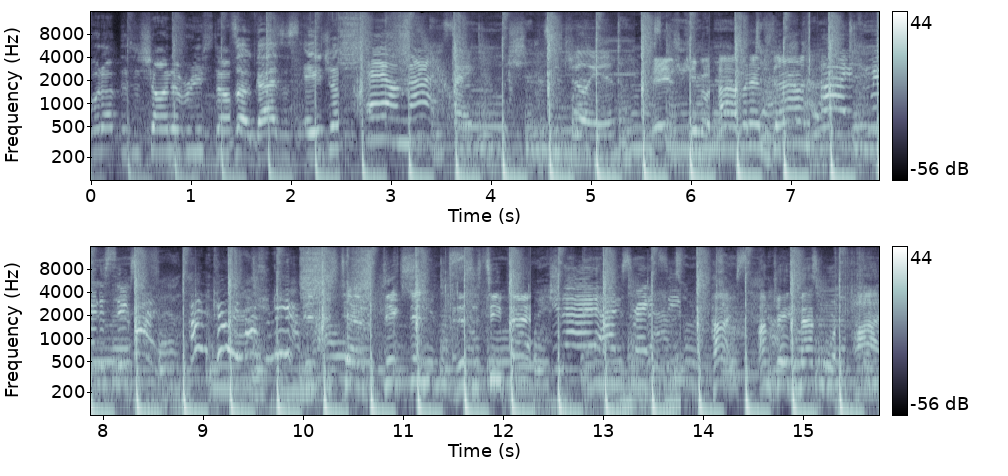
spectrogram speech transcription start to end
what up? This is Shaun Evaristo. What's up, guys? This is Aja. Hey, I'm Max. Hi, this is Jillian. Hey, it's Kimo. Hi, my name's Darren. Hi, it's Amanda Six. Hi, I'm Kelly Masania. This is Terence Dickson. And this is T-Pack. G'day, I'm Tracy. Hi, I'm JD McElroy. Hi,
